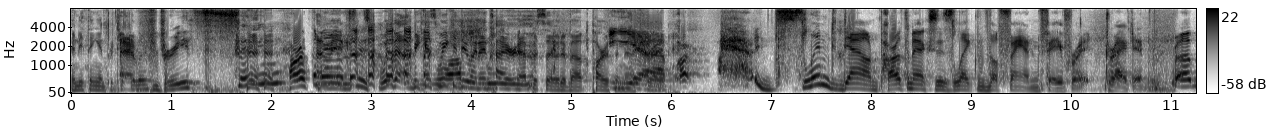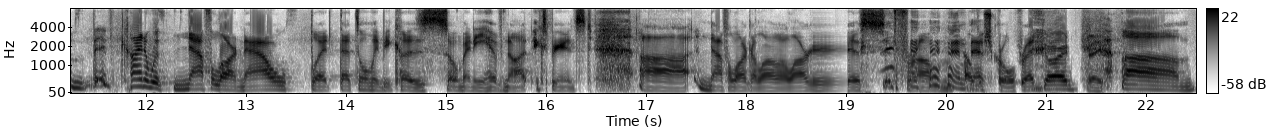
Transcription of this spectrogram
Anything in particular? Everything. Paarthurnax is Without- because we could do an entire episode about Paarthurnax, Yeah, right? Par- slimmed down, Paarthurnax is like the fan favorite dragon. Uh, kind of with Nahfahlaar now, but that's only because so many have not experienced uh, Naphalargalargus from Elder Scrolls Redguard. Right. Um,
